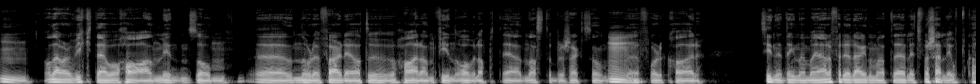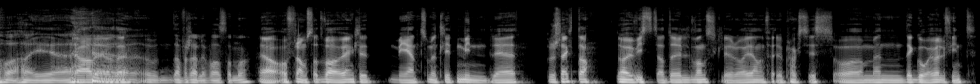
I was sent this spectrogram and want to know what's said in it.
Mm. Og det er vel viktig å ha en liten sånn, eh, når du er ferdig, at du har en fin overlapp til neste prosjekt, sånn at Mm. eh, folk har sine ting de må gjøre, for jeg regner med at det er litt forskjellige oppgaver i eh, Ja, det det. de forskjellige fasene. Ja, og Framsatt var jo egentlig ment som et litt mindre prosjekt. da. Du har jo visst at det er litt vanskeligere å gjennomføre i praksis, og, men det går jo veldig fint.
